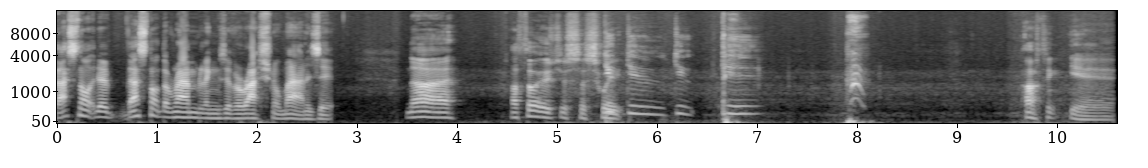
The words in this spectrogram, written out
that's not the that's not the ramblings of a rational man, is it? no, I thought it was just a Do sweet. do do do. I think, yeah,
